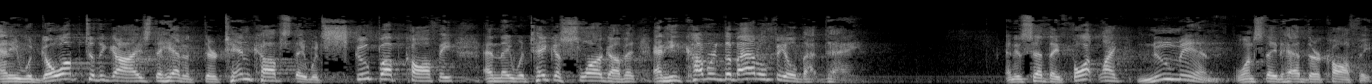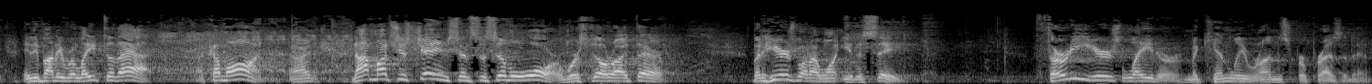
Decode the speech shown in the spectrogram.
And he would go up to the guys, they had a, their 10 cups, they would scoop up coffee and they would take a slug of it and he covered the battlefield that day. And it said they fought like new men once they'd had their coffee. Anybody relate to that? Now, come on. All right. Not much has changed since the Civil War. We're still right there. But here's what I want you to see. 30 years later, McKinley runs for president.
